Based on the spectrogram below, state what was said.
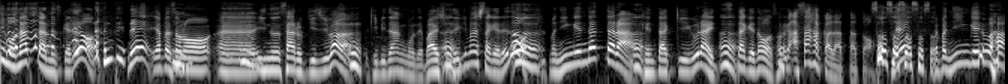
にもなったんですけど なんで、ね、やっぱりその、えー犬猿記事はうん、きびだんごで買収できましたけれど、うん。まあ人間だったうら、ん。ケンタッキーぐらいっつったけど、それが浅はかだったと。そうそうそうそうそう。ねやっぱ人間は、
